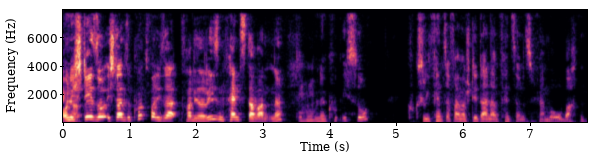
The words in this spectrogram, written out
Und ich stehe so, ich stand so kurz vor dieser, vor dieser riesen Fensterwand, ne? Mhm. Und dann gucke ich so, guckst du die Fenster, auf einmal steht da einer am Fenster und ist mich am Beobachten.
